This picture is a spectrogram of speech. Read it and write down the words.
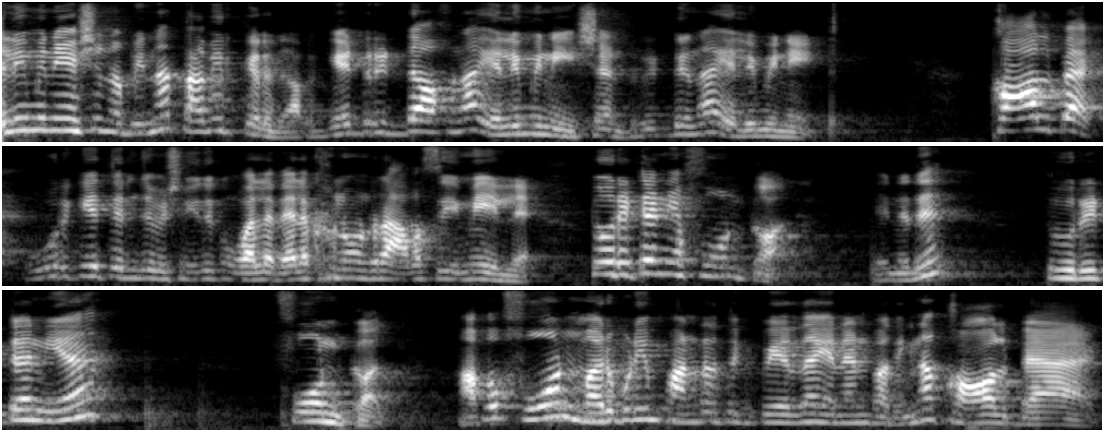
எலிமினேஷன் அப்படின்னா தவிர்க்கிறது. அப்ப கெட் ரிட் ஆஃப்னா எலிமினேஷன் ரிட்னா எலிமினேட் கால் பேக் ஊருக்கே தெரிஞ்ச விஷயம். இதுக்கு வல்ல விளக்கணுன்ற அவசியமே இல்லை. To return a phone call என்னது? To return a phone call அப்போ ஃபோன் மறுபடியும் பண்ணுறதுக்கு பேர் தான் என்னன்னு பார்த்தீங்கன்னா கால் பேக்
